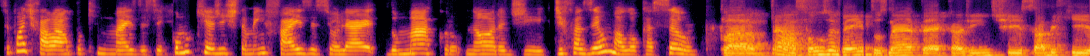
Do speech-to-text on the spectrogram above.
Você pode falar um pouquinho mais desse, como que a gente também faz esse olhar do macro na hora de, de fazer uma alocação? Claro, ah, são os eventos, né, Teca? A gente sabe que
